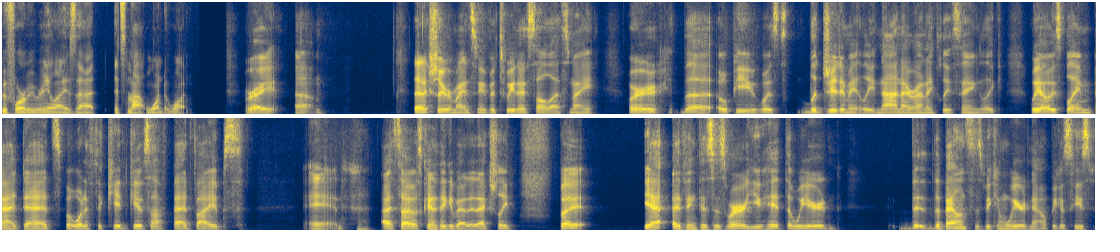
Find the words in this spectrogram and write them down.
before we realize that it's not one to one? Right. Um, that actually reminds me of a tweet I saw last night where the OP was legitimately, non-ironically saying like, "We always blame bad dads, but what if the kid gives off bad vibes?" And I so I was kind of thinking about it actually, but yeah, I think this is where you hit the weird. The the balance has become weird now because he's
